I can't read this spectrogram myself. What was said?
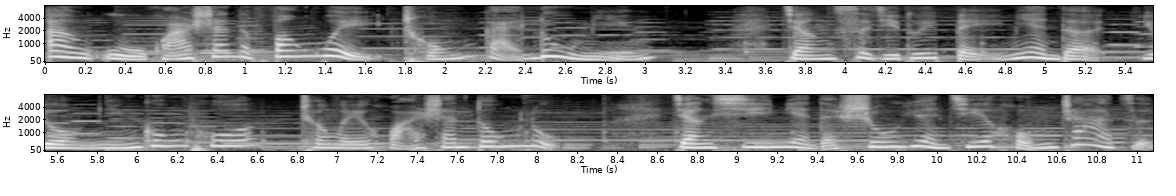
按五华山的方位重改路名，将四季堆北面的永宁宫坡称为华山东路，将西面的书院街红栅子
